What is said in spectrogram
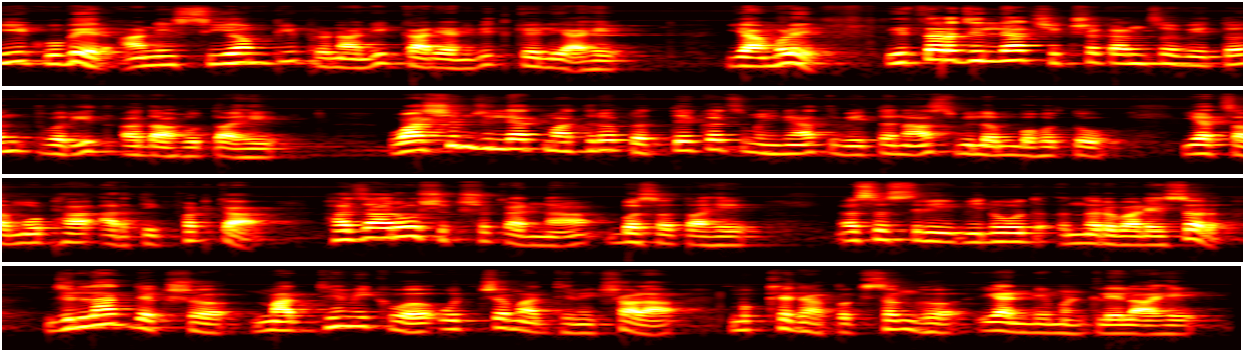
ई कुबेर आणि सी एम पी प्रणाली कार्यान्वित केली आहे. यामुळे इतर जिल्ह्यात शिक्षकांचं वेतन त्वरित अदा होत आहे. वाशिम जिल्ह्यात मात्र प्रत्येकच महिन्यात वेतनास विलंब होतो. याचा मोठा आर्थिक फटका हजारो शिक्षकांना बसत आहे. असं श्री विनोद नरवाडे सर जिल्हाध्यक्ष माध्यमिक व उच्च माध्यमिक शाळा मुख्याध्यापक संघ यांनी म्हटलेलं आहे.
